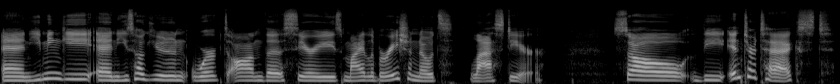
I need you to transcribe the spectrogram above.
And Lee Min-gi and Lee Seok-yoon worked on the series My Liberation Notes last year. So the intertext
